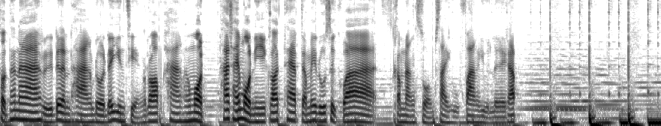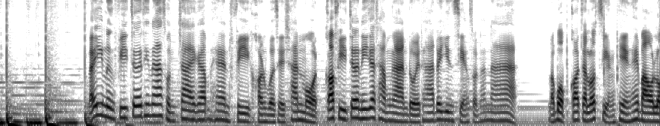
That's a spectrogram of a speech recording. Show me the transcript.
สนทนาหรือเดินทางโดยได้ยินเสียงรอบข้างทั้งหมด ถ้าใช้โหมดนี้ก็แทบจะไม่รู้สึกว่ากำลังสวมใส่หูฟังอยู่เลยครับและอีกหนึ่งฟีเจอร์ที่น่าสนใจครับ Hand Free Conversation Mode ก็ฟีเจอร์นี้จะทำงานโดยถ้าได้ยินเสียงสนทนา ระบบก็จะลดเสียงเพลงให้เบาล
